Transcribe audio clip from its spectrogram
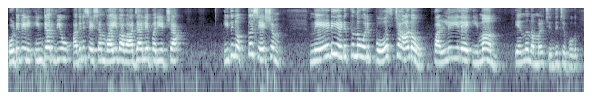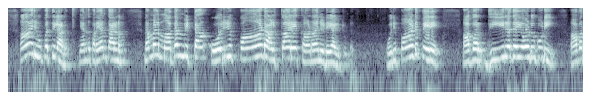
ഒടുവിൽ ഇന്റർവ്യൂ അതിനുശേഷം വൈവ വാചാല്യ പരീക്ഷ. ഇതിനൊക്കെ ശേഷം നേടിയെടുക്കുന്ന ഒരു പോസ്റ്റ് ആണോ പള്ളിയിലെ ഇമാം എന്ന് നമ്മൾ ചിന്തിച്ചു പോകും. ആ രൂപത്തിലാണ് ഞാനത് പറയാൻ കാരണം നമ്മൾ മതം വിട്ട ഒരുപാട് ആൾക്കാരെ കാണാനിടയായിട്ടുണ്ട്. ഒരുപാട് പേരെ അവർ ധീരതയോടുകൂടി അവർ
